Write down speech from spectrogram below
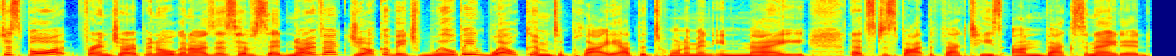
To sport, French Open organisers have said Novak Djokovic will be welcome to play at the tournament in May. That's despite the fact he's unvaccinated.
